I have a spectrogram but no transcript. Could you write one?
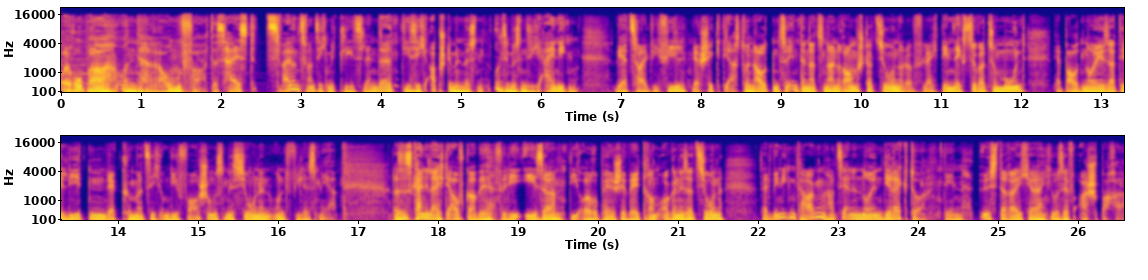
Europa und Raumfahrt. Das heißt 22 Mitgliedsländer, die sich abstimmen müssen. Und sie müssen sich einigen. Wer zahlt wie viel? Wer schickt die Astronauten zur internationalen Raumstation oder vielleicht demnächst sogar zum Mond? Wer baut neue Satelliten? Wer kümmert sich um die Forschungsmissionen und vieles mehr? Das ist keine leichte Aufgabe für die ESA, die Europäische Weltraumorganisation. Seit wenigen Tagen hat sie einen neuen Direktor, den Österreicher Josef Aschbacher.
